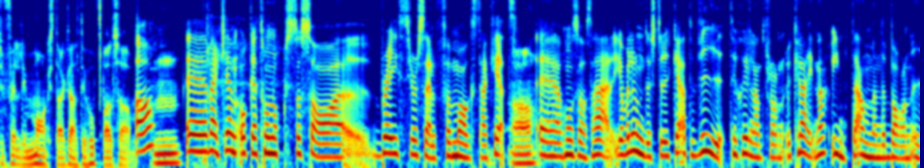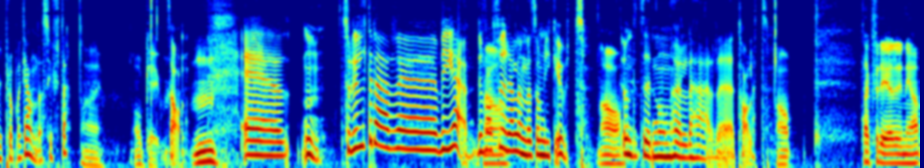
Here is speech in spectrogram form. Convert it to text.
Känns ju väldigt magstarkt alltihop alltså. Ja, Mm. eh, verkligen. Och att hon också sa brace yourself för magstarkhet. Ja. Eh, hon sa så här, jag vill understryka att vi, till skillnad från Ukraina, inte använder barn i propagandasyfte. Nej, okej. Hon. Mm. Eh, mm. Så det är lite där eh, vi är. Det var Ja. fyra länder som gick ut Ja. under tiden hon höll det här eh, talet. ja. Tack för det Linnea.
